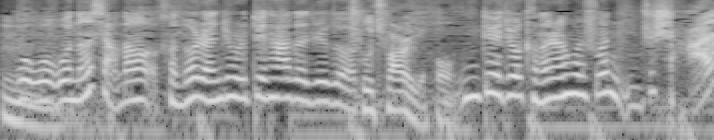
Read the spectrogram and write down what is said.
我我我能想到很多人就是对他的这个，出圈儿以后，嗯，对，就是可能人会说你这啥呀，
